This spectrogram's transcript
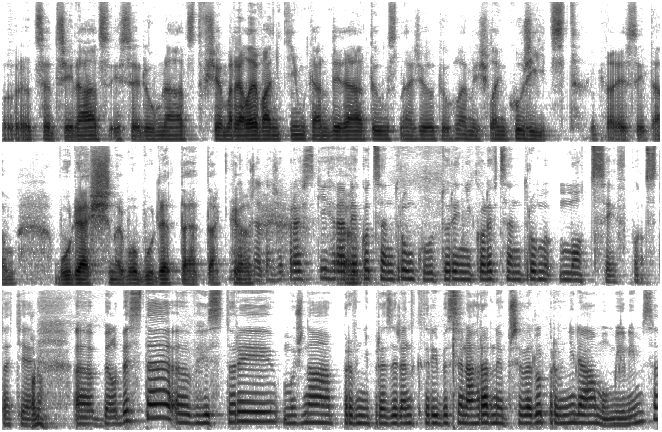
v roce 13 i 17 všem relevantním kandidátům snažil tuhle myšlenku říct. Jestli tam budeš nebo budete. Tak, Dobře, takže Pražský hrad uh, jako centrum kultury, nikoli v centrum moci v podstatě. Ano. Uh, byl byste v historii možná první prezident, který by se na hrad nepřivedl první dámu, mílím se?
